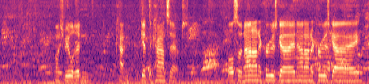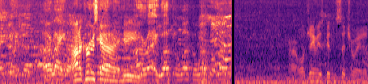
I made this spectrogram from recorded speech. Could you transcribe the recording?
A bunch of people didn't get the concept. Also, not on a cruise guy, not on a cruise guy. All right. On a cruise guy. Hey. All right. Welcome, welcome, welcome, welcome. All right, well, Jamie's getting situated.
